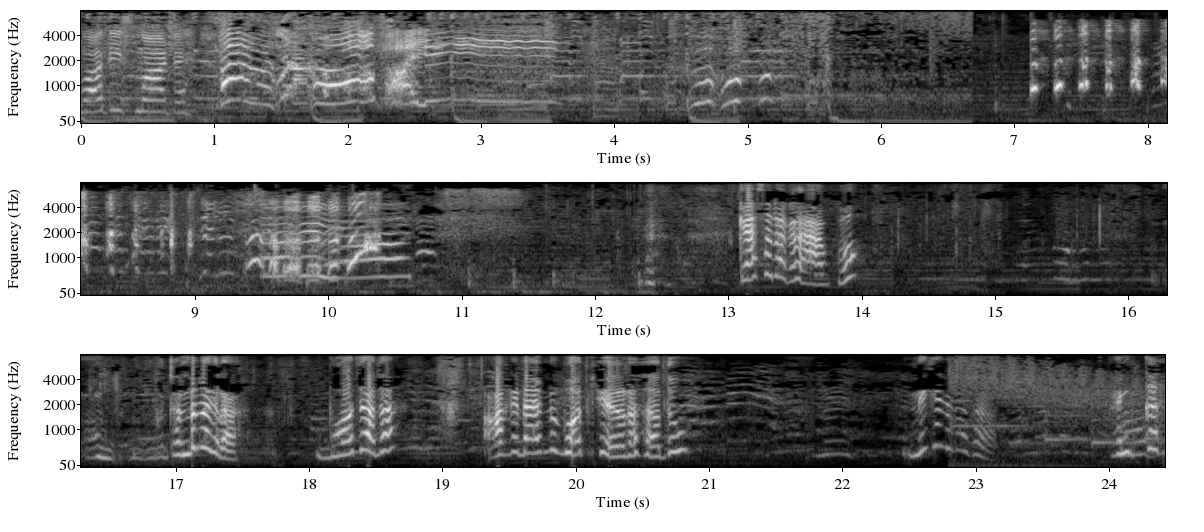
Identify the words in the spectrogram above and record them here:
बहुत ही स्मार्ट है। ओ भाई। कैसा लग रहा है आपको? ठंडा लग रहा? बहुत ज़्यादा? आगे टाइम में बहुत खेल रहा था तू। नहीं खेल रहा था? भयंकर।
